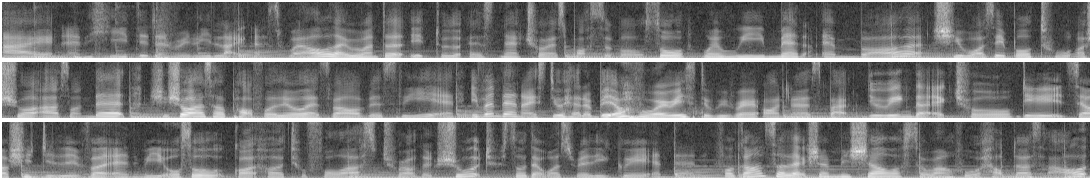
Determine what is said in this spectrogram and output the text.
I and he didn't really like as well. Like we wanted it to look as natural as possible. So when we met Amber, she was able to assure us on that. She showed us her portfolio as well obviously and even then I still had a bit of worries to be very honest but during the actual day itself she delivered and we also got her to follow us throughout the shoot so that was really great. And then for gown selection, Michelle was the one who helped us out.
